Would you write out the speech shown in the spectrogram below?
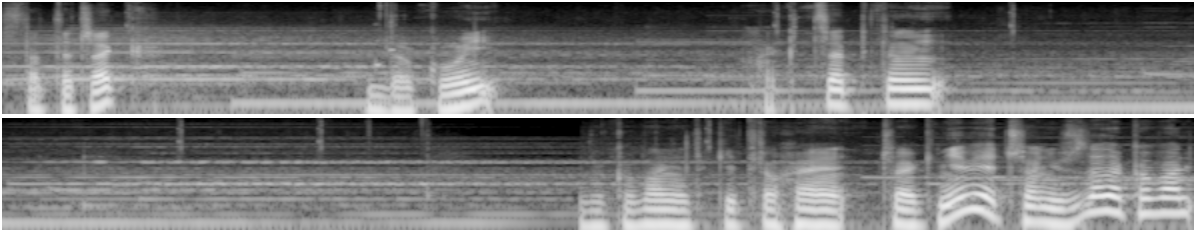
Stateczek. Dokuj. Akceptuj. Dokowanie takie trochę. Człowiek nie wie, czy oni już zadokowali.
